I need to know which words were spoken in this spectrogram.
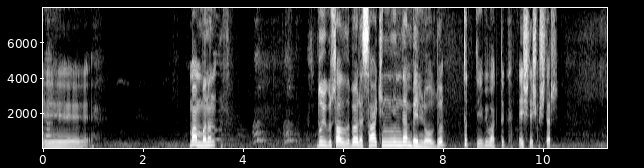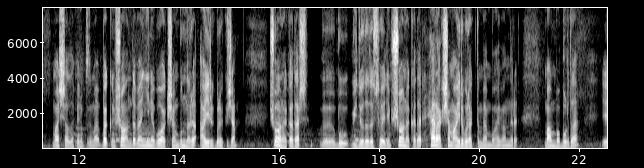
Ee, Mamba'nın duygusallığı böyle sakinliğinden belli oldu. Tık diye bir baktık eşleşmişler. Maşallah benim kızıma. Bakın şu anda ben yine bu akşam bunları ayrı bırakacağım. Şu ana kadar e, bu videoda da söyleyeyim. Şu ana kadar her akşam ayrı bıraktım ben bu hayvanları. Mamba burada, e,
